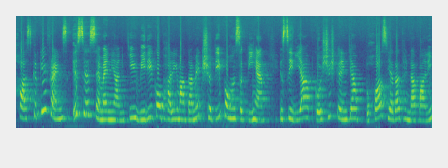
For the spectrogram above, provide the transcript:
खास करके फ्रेंड्स इससे सेमेन यानी कि वीर्य को भारी मात्रा में क्षति पहुँच सकती है। इसीलिए आप कोशिश करें कि आप बहुत ज़्यादा ठंडा पानी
